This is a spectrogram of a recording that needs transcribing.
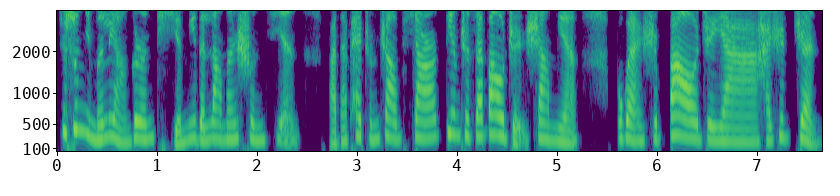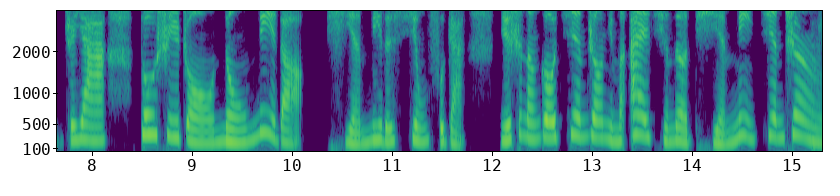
就是你们两个人甜蜜的浪漫瞬间，把它拍成照片，定制在抱枕上面，不管是抱着呀，还是枕着呀，都是一种浓密的甜蜜的幸福感，也是能够见证你们爱情的甜蜜见证。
